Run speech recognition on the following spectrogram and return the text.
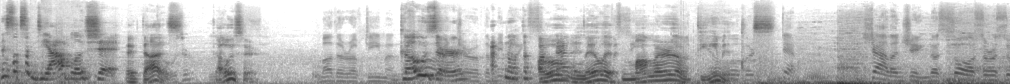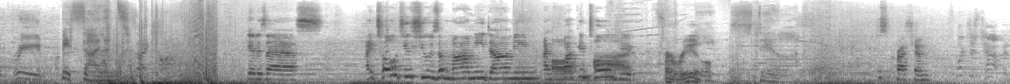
This looks like Diablo shit. It does. Gozer. Mother of demons. Gozer? Harbinger of the I don't know what the midnight fuck Oh, that is. Lilith, mother of demons. Step. Challenging the sorcerer supreme. Be silent. Get his ass. I told you she was a mommy dummy. I Oh fucking told my. you. For real. Still. Just crush him. What just happened?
